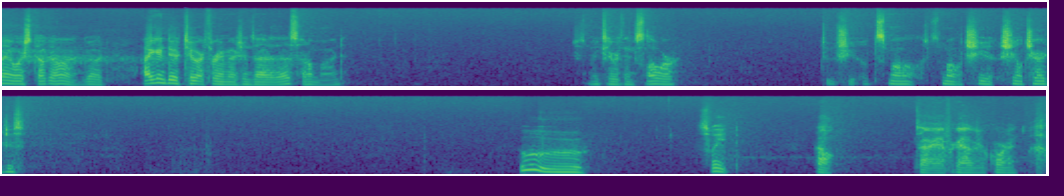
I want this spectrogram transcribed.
Hey, we're still going. Good. I can do two or three missions out of this. I don't mind. Just makes everything slower. Two shield, small, small shield, shield charges. Ooh, sweet. Oh, sorry, I forgot I was recording.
